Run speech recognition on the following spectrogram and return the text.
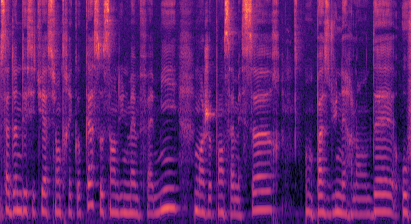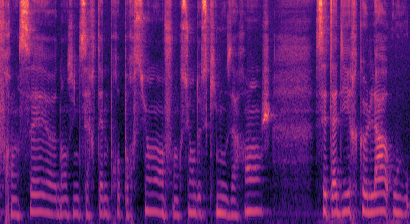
Ça donne des situations très cocasses au sein d'une même famille. Moi je pense à mes sœurs, on passe du néerlandais au français dans une certaine proportion en fonction de ce qui nous arrange. C'est-à-dire que là où,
